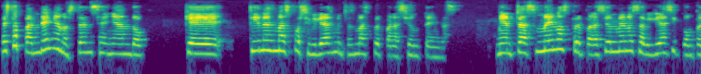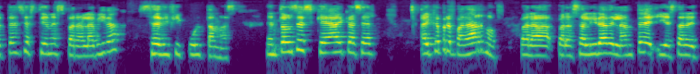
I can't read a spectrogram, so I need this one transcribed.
Esta pandemia nos está enseñando que tienes más posibilidades mientras más preparación tengas. Mientras menos preparación, menos habilidades y competencias tienes para la vida, se dificulta más. Entonces, ¿qué hay que hacer? Hay que prepararnos para, para salir adelante y estar ahí.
